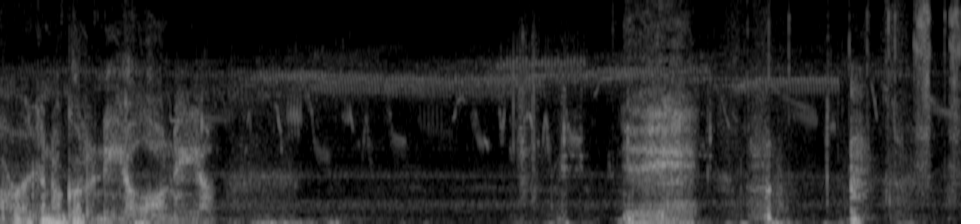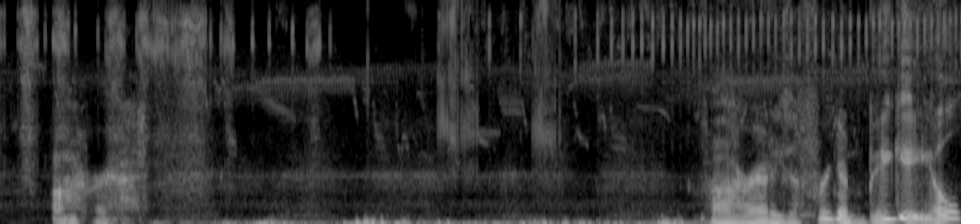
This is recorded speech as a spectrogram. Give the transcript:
I reckon I've got an eel on here. Yeah. Alright. Out, he's a friggin' big eel.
